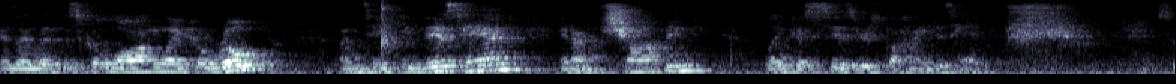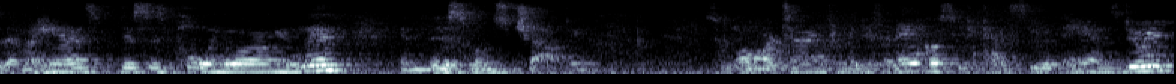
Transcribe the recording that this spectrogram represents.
as I let this go long like a rope, I'm taking this hand and I'm chopping like a scissors behind his head. So that my hands, this is pulling along and limp, and this one's chopping. So one more time from a different angle so you can kind of see what the hand's doing.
